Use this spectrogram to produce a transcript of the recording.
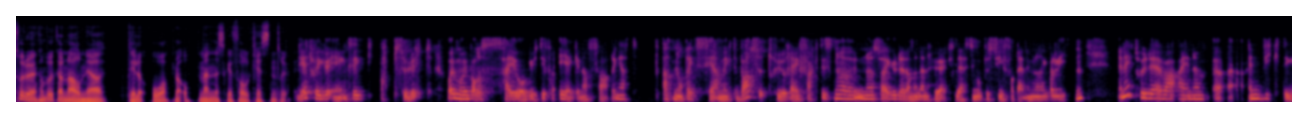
tror du en kan bruke Narnia til å åpne opp mennesket for kristen tro? Det tror jeg jo egentlig absolutt. Og jeg må jo bare si òg ut ifra egen erfaring at, at, når jeg ser meg tilbake, så tror jeg faktisk Nå, nå sa jeg jo det der med den høytlesinga på Syforeningen da jeg var liten, men jeg tror det var en, av, en viktig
